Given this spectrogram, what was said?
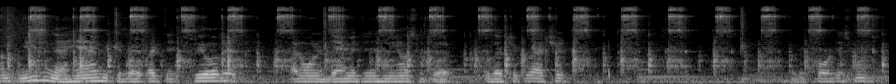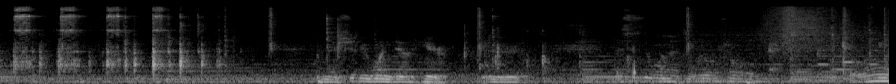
I'm using the hand because I like the feel of it. I don't want to damage anything else with the electric ratchet. Or the cordless one. And there should be one down here. This is the one that's a little trouble. So let me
